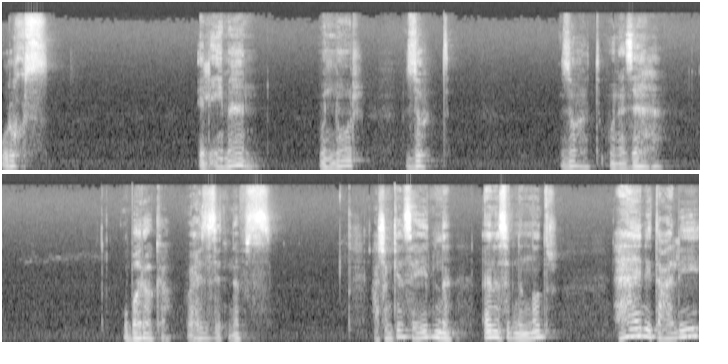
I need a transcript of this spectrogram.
ورخص. الإيمان والنور زهد. زهد ونزاهة وبركة وعزة نفس. عشان كده سيدنا أنس بن النضر هانت عليه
